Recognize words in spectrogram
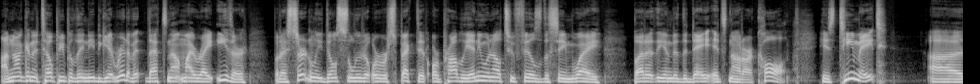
I'm not going to tell people they need to get rid of it. That's not my right either. But I certainly don't salute it or respect it, or probably anyone else who feels the same way but at the end of the day, it's not our call. His teammate, uh,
